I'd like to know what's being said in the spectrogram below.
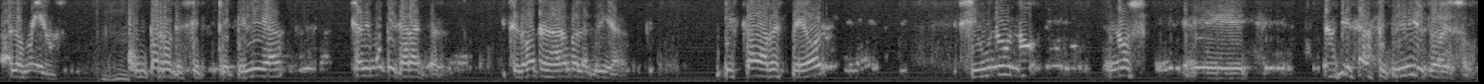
a los míos. A un perro que se que pelea, ya le muta el carácter, se lo va trasladando a la cría. Y es cada vez peor si uno no, no, eh, empieza a suprimir todo eso.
